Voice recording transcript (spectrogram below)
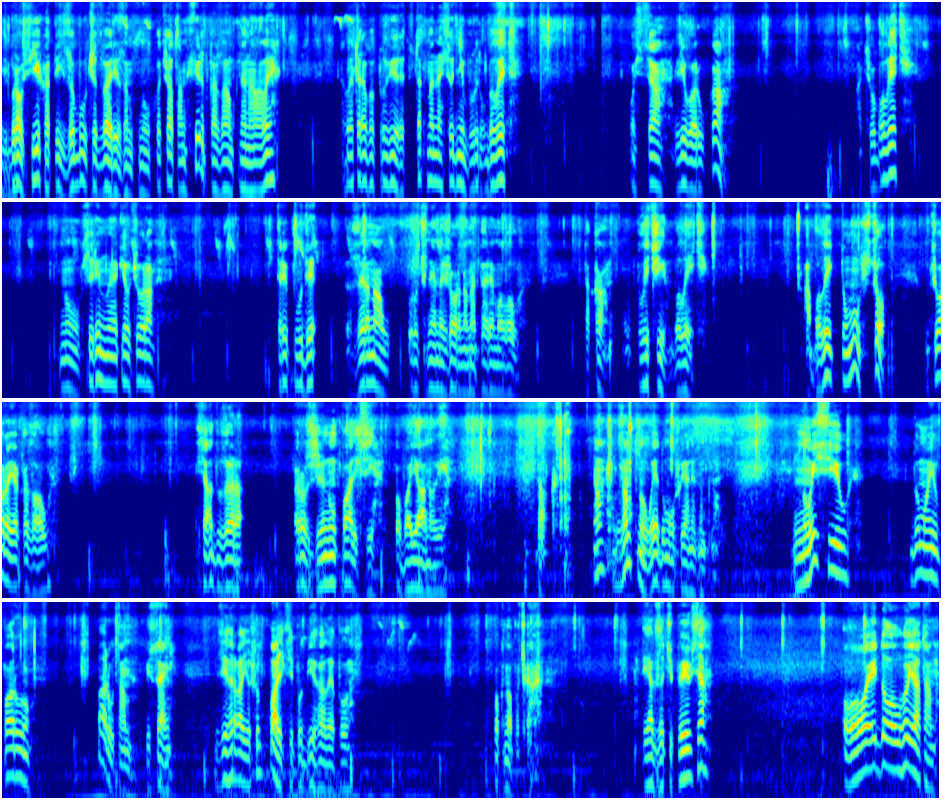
Збрався їхати і забув, чи двері замкнув. Хоча там фіртка замкнена, але, але треба провірити. Так мене сьогодні болить ось ця ліва рука. А що болить? Ну, все рівно, як я вчора три пуди зерна ручними жорнами перемолов. Така в плечі болить. А болить тому, що вчора я казав, сяду зараз розжену пальці по баянові. Так. А, замкнув, я думав, що я не замкнув. Ну і сів. Думаю, пару, пару там пісень зіграю, щоб пальці побігали по, по кнопочках. Як зачепився. Ой, довго я там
